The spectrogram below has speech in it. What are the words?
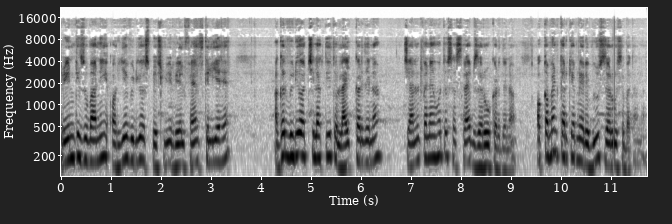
ट्रेन की ज़ुबानी, और ये वीडियो स्पेशली रेल फैंस के लिए है। अगर वीडियो अच्छी लगती है तो लाइक कर देना चैनल पर नए हो तो सब्सक्राइब ज़रूर कर देना, और कमेंट करके अपने रिव्यूज़ ज़रूर से बताना।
